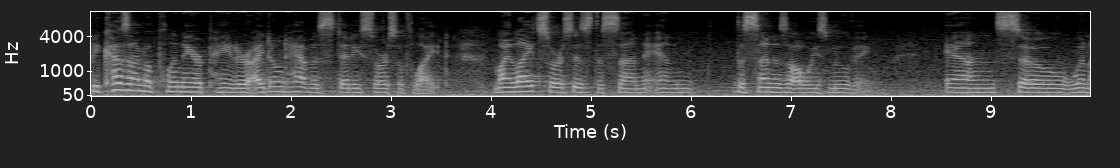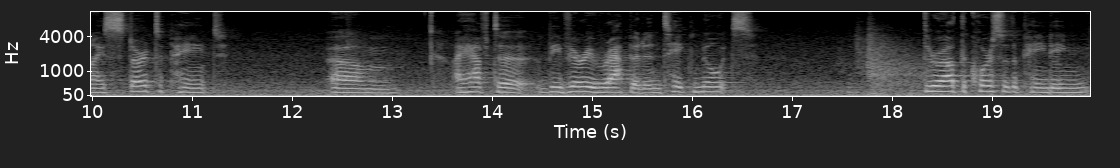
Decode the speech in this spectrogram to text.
because I'm a plein air painter, I don't have a steady source of light. My light source is the sun, and the sun is always moving. And so when I start to paint, um, I have to be very rapid and take notes throughout the course of the painting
